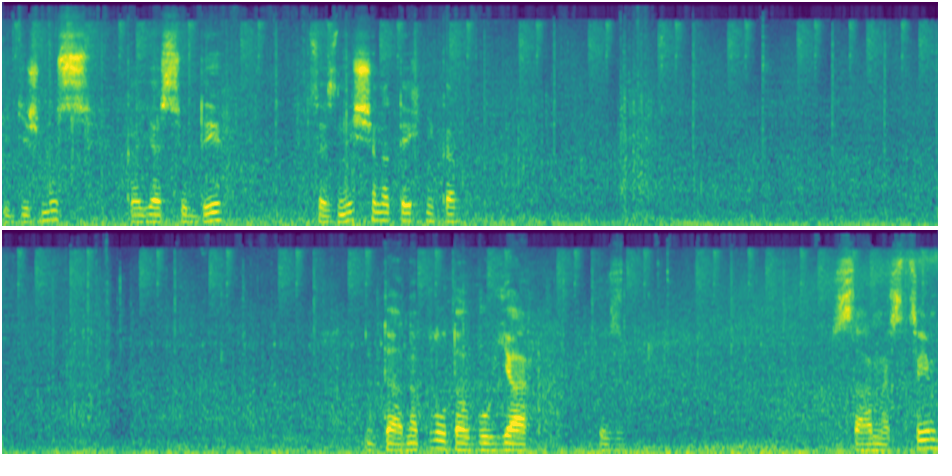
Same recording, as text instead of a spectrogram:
Підіжмусь-ка я сюди. Це знищена техніка. Да, наплутав був я з... саме з цим,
